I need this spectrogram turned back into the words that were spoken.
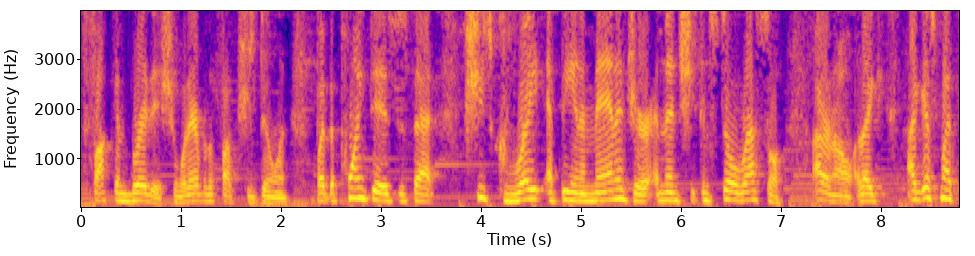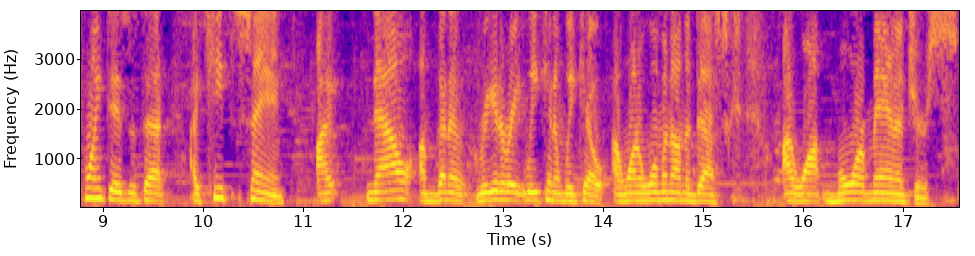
fucking British whatever the fuck she's doing. But the point is, is that she's great at being a manager, and then she can still wrestle. I don't know. Like, I guess my point is, is that I keep saying, I now I'm gonna reiterate week in and week out. I want a woman on the desk. I want more managers.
